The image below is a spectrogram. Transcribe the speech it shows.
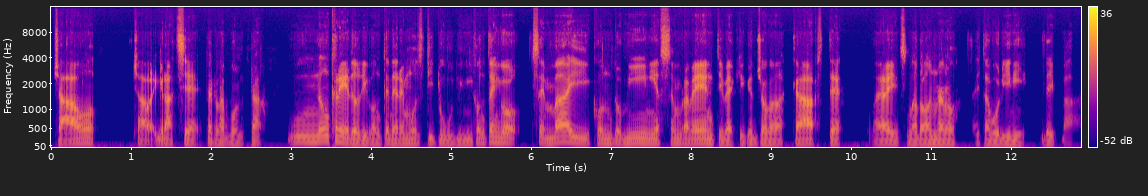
Ciao, ciao e grazie per la bontà. Non credo di contenere moltitudini, contengo semmai condomini, assembramenti, vecchi che giocano a carte, magari smadonnano ai tavolini dei bar.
